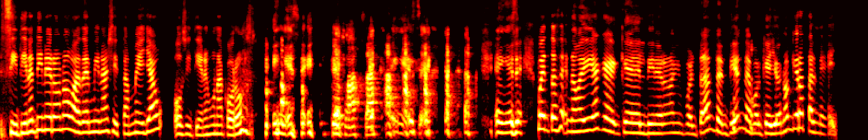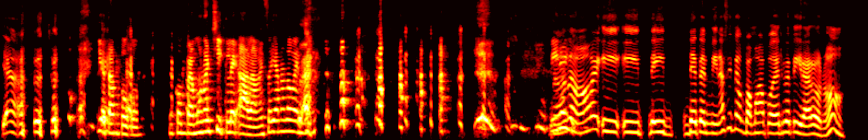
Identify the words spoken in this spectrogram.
si tienes dinero o no, va a determinar si estás mellado o si tienes una corona en ese. ¿Qué pasa? en, ese, en ese. Pues entonces no me digas que, que, el dinero no es importante, ¿entiendes? Porque yo no quiero estar mellada. yo tampoco. Compramos unos chicles Adam, eso ya no lo venden. no, no, y, y, y, determina si te vamos a poder retirar o no.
